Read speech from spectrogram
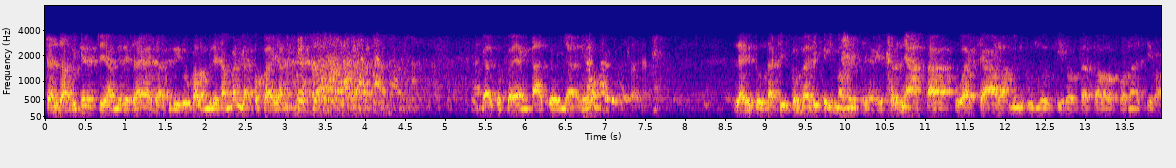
Dan saya pikir dia milih saya ada keliru. Kalau milih sampai nggak kebayang. nggak kebayang kacaunya. No? Nah itu tadi kembali ke Imam Mujahid. Ternyata wajah alamin umul kiro data kona siro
